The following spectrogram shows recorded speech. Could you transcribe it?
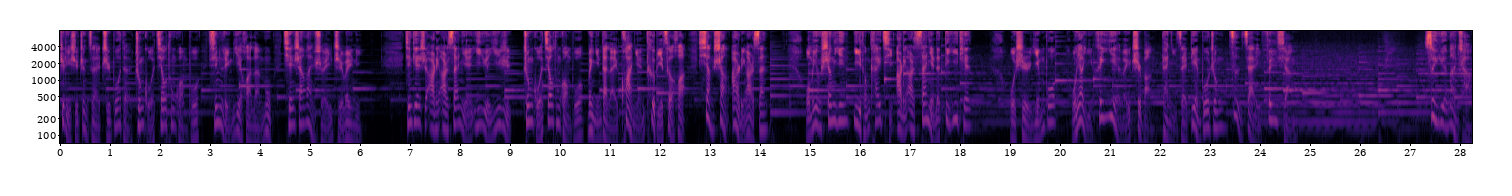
这里是正在直播的中国交通广播心灵夜话栏目《千山万水只为你》。今天是二零二三年一月一日，中国交通广播为您带来跨年特别策划《向上二零二三》，我们用声音一同开启二零二三年的第一天。我是迎波，我要以黑夜为翅膀，带你在电波中自在飞翔。岁月漫长，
